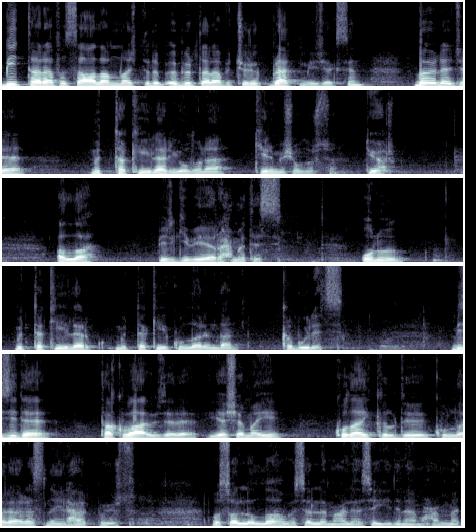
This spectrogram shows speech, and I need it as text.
Bir tarafı sağlamlaştırıp öbür tarafı çürük bırakmayacaksın. Böylece müttakiler yoluna girmiş olursun diyor. Allah bir gibiye rahmet etsin. Onu müttakiler, müttaki kullarından kabul etsin. Bizi de takva üzere yaşamayı kolay kıldığı kulları arasında ilhak buyursun. Ve sallallahu ve sellem ala seyyidina Muhammed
